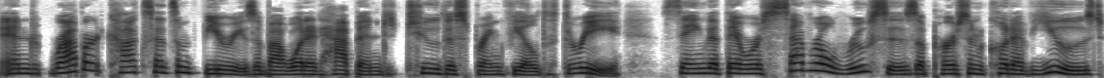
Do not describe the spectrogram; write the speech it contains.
And Robert Cox had some theories about what had happened to the Springfield Three, saying that there were several ruses a person could have used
